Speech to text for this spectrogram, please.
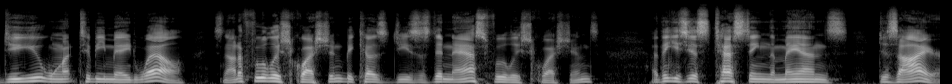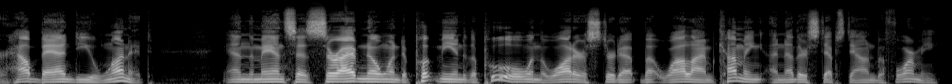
do you want to be made well? It's not a foolish question because Jesus didn't ask foolish questions. I think he's just testing the man's desire. How bad do you want it? And the man says, Sir, I have no one to put me into the pool when the water is stirred up, but while I'm coming, another steps down before me.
